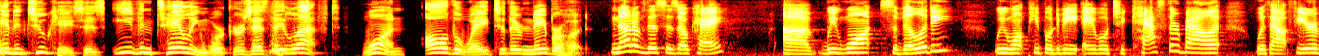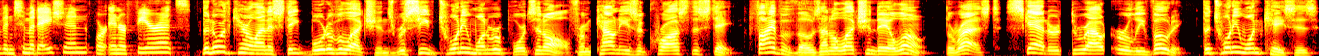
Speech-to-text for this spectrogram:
and in two cases, even tailing workers as they left. One all the way to their neighborhood. None of this is okay. Uh, we want civility. We want people to be able to cast their ballot without fear of intimidation or interference. The North Carolina State Board of Elections received 21 reports in all from counties across the state, five of those on Election Day alone, the rest scattered throughout early voting. The 21 cases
